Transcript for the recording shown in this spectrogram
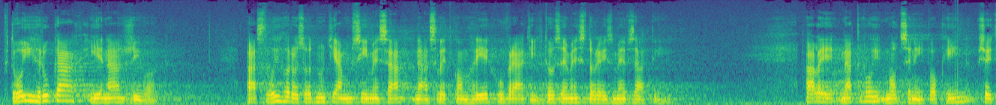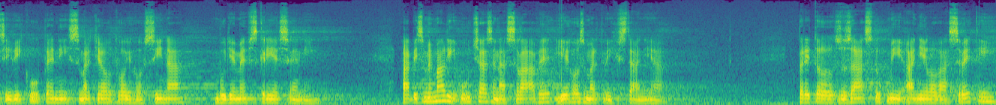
V Tvojich rukách je náš život a z tvojho rozhodnutia musíme sa následkom hriechu vrátiť do zeme, z ktorej sme vzatí. Ale na tvoj mocný pokyn, všetci vykúpení smrťou tvojho syna, budeme vzkriesení, aby sme mali účasť na sláve jeho zmrtvých stania. Preto so zástupmi anielova svetých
